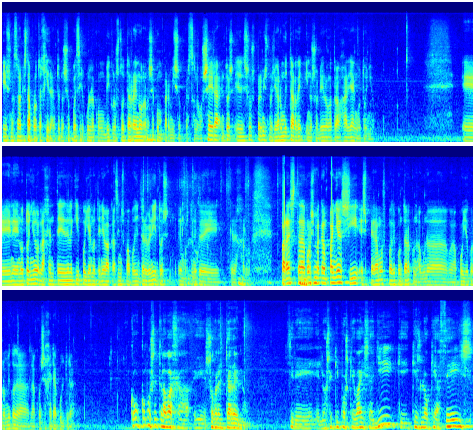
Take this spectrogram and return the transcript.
es una zona que está protegida, entonces no se puede circular con vehículos todoterreno a no ser con permiso, porque es zona osera. Entonces, esos permisos nos llegaron muy tarde y nos obligaron a trabajar ya en otoño. Eh, en, otoño la gente del equipo ya no tenía vacaciones para poder intervenir, entonces hemos tenido que, dejarlo. Para esta próxima campaña sí esperamos poder contar con algún apoyo económico de la, Consejería de Cultura. ¿Cómo, se trabaja eh, sobre el terreno? Es decir, eh, los equipos que vais allí, ¿qué, ¿qué, es lo que hacéis?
